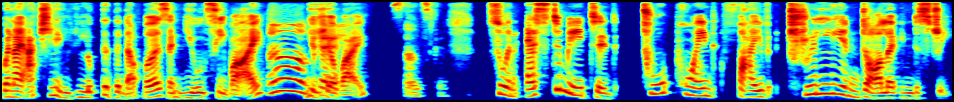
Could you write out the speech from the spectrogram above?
when I actually looked at the numbers, and you'll see why, oh, okay. you'll hear why. Sounds good. So, an estimated $2.5 trillion industry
